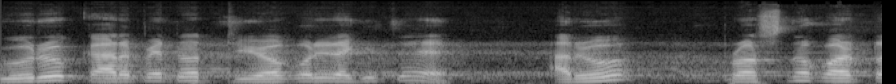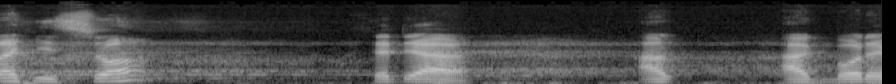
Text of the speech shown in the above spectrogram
গুৰু কাৰ্পেটত থিয় কৰি ৰাখিছে আৰু প্ৰশ্নকৰ্তা শিষ্য তেতিয়া আকবৰে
